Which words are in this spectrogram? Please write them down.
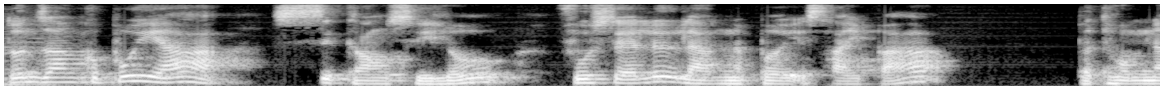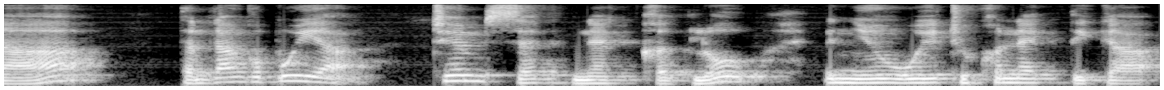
te nga sidyam lu. Panhi na, tunjang kupuya, sikang silo, fuselu lang na pay sai pa. Pathom na, tandang kupuya, Tim set nek khaklo a new way to connect tika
